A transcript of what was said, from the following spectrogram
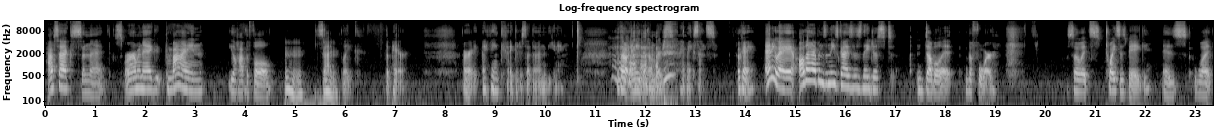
have sex and the sperm and egg combine, you'll have the full mm-hmm. set, mm-hmm. like the pair. All right, I think I could have said that in the beginning without any of the numbers. It makes sense. Okay. Anyway, all that happens in these guys is they just double it before. So it's twice as big as what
